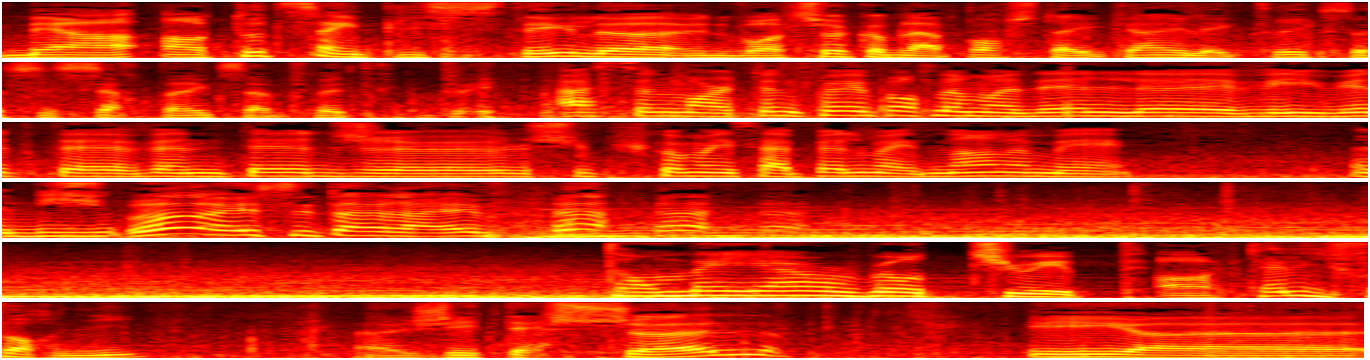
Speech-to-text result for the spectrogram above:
mais en, en toute simplicité, là, une voiture comme la Porsche Taycan électrique, ça c'est certain que ça me ferait triper. Aston Martin, peu importe le modèle, là, V8, euh, Vintage, euh, je sais plus comment il s'appelle maintenant, là, mais un bijou. Ah, ouais, c'est un rêve. Ton meilleur road trip. en Californie. Euh, j'étais seul et euh,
